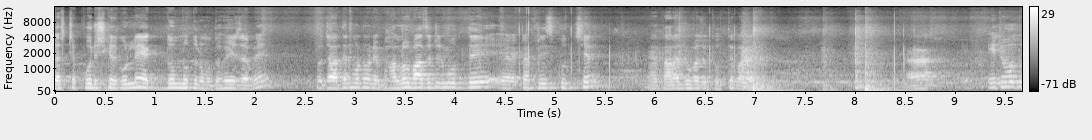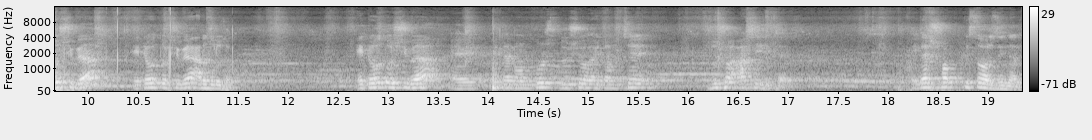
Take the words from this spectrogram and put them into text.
জাস্ট পরিষ্কার করলে একদম নতুন মতো হয়ে যাবে। তো যাদের মোটামুটি ভালো বাজেটের মধ্যে একটা ফ্রিজ খুঁজছেন তারা যোগাযোগ করতে পারেন। আর এটাও তোশিবা এটাও তোশিবা আর দূরে যাও এটাও তোশিবা এটা নন কোর্স দুশো এটা হচ্ছে দুশো আশি লিটার। এটার সব কিছু অরিজিনাল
